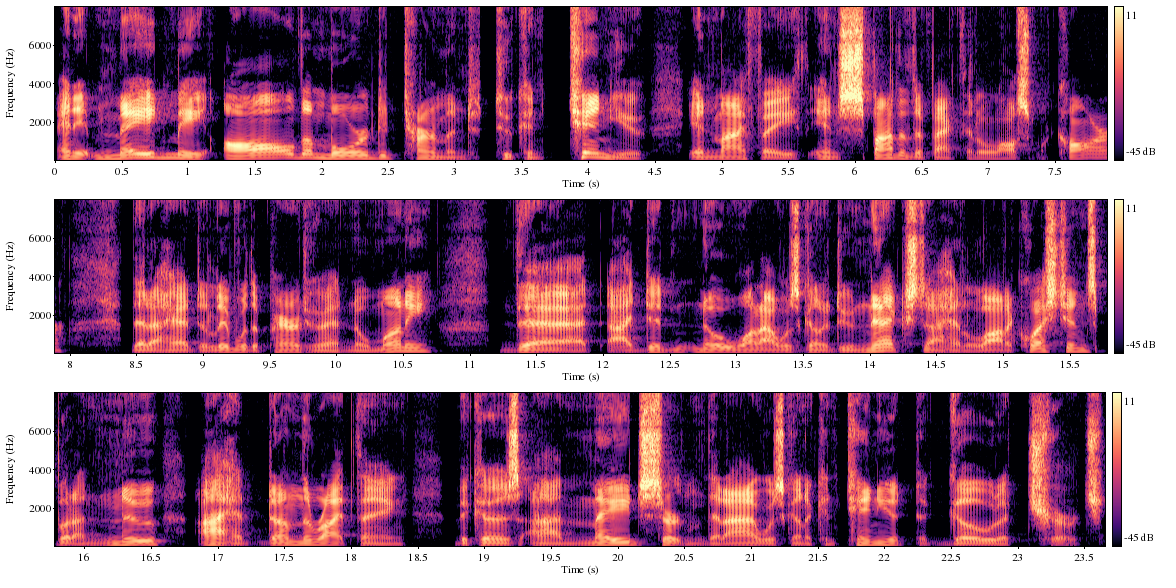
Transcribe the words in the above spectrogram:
And it made me all the more determined to continue in my faith, in spite of the fact that I lost my car, that I had to live with a parent who had no money, that I didn't know what I was going to do next. I had a lot of questions, but I knew I had done the right thing because I made certain that I was going to continue to go to church.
